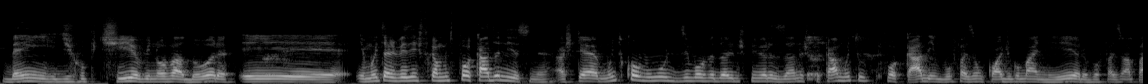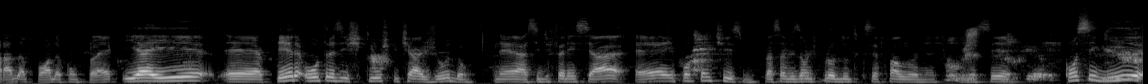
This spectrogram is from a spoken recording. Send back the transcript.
bem disruptiva, inovadora. E, e muitas vezes a gente fica muito focado nisso, né? Acho que é muito comum o desenvolvedor nos primeiros anos ficar muito focado em vou fazer um código maneiro, vou fazer uma parada foda, complexa. E aí, é, ter outras skills que te ajudam né, a se diferenciar é importantíssimo. Para essa visão de produto que você falou, né? Tipo, você conseguir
